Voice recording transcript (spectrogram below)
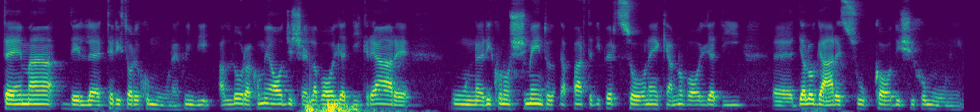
tema del territorio comune, quindi allora come oggi c'è la voglia di creare un riconoscimento da parte di persone che hanno voglia di eh, dialogare su codici comuni.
